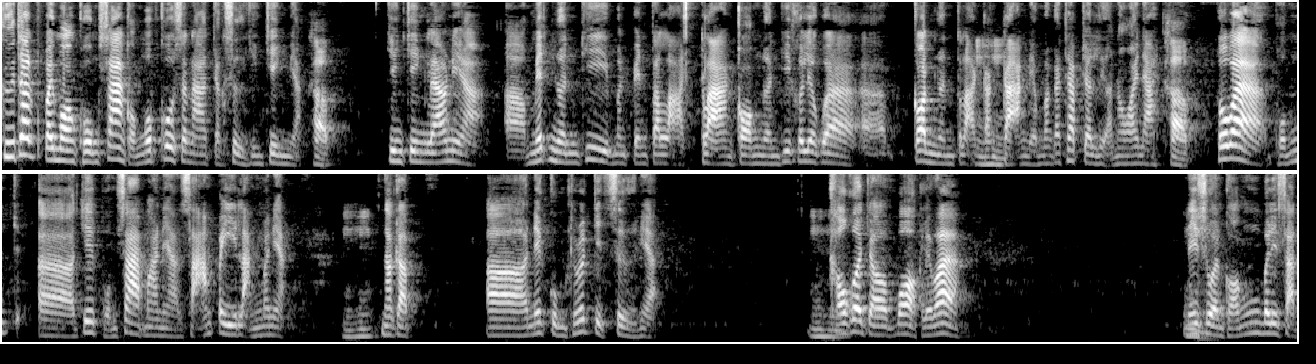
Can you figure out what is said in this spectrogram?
คือถ้าไปมองโครงสร้างของงบโฆษณาจากสื่อจริง ๆ เนี่ยครับจริง ๆ แล้วเนี่ยอ่าเม็ดเงินที่มันเป็นตลาดกลางกองเงินที่เขาเรียกว่าอ่าก้อนเงินตลาดอืกอฮึลางๆเนี่ยมันก็แทบจะเหลือน้อยนะครับเพราะว่าผมอ่าที่ผมทราบมาเนี่ยสามปีหลังมาเนี่ยอือฮึนะครับอ่าในกลุ่มธุรกิจสื่อเนี่ยอือฮึ เขาก็จะบอกเลยว่า ในส่วนของบริษัท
